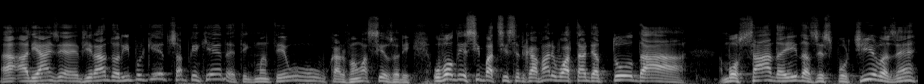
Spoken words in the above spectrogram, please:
aliás, é virado ali porque tu sabe o que, é, né? Tem que manter o, o, carvão aceso ali. O Valdeci Batista de Carvalho, boa tarde a toda a moçada aí das esportivas, né?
